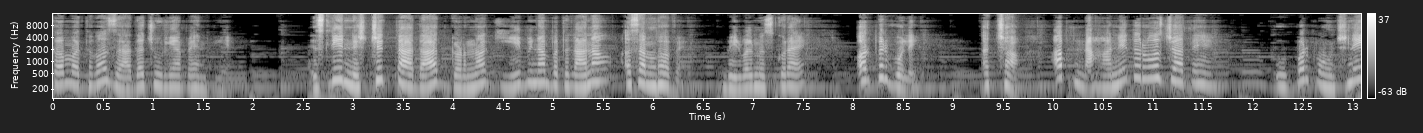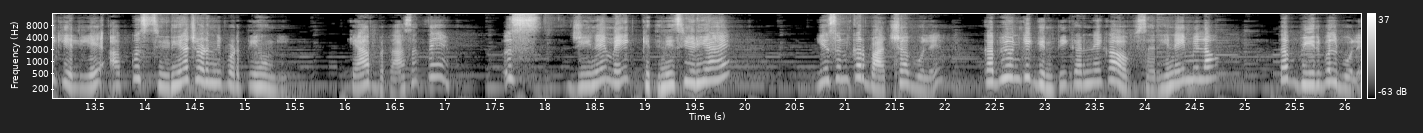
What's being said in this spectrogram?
कम अथवा ज़्यादा चूड़ियाँ पहनती हैं। इसलिए निश्चित तादाद गणना किए बिना बतलाना असंभव है। बीरबल मुस्कुराए और फिर बोले अच्छा आप नहाने तो रोज जाते हैं। ऊपर पहुँचने के लिए आपको सीढ़ियाँ चढ़नी पड़ती होंगी। क्या आप बता सकते हैं, उस जीने में कितनी सीढ़ियाँ हैं? ये सुनकर बादशाह बोले कभी उनकी गिनती करने का अवसर ही नहीं मिला। तब बीरबल बोले,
